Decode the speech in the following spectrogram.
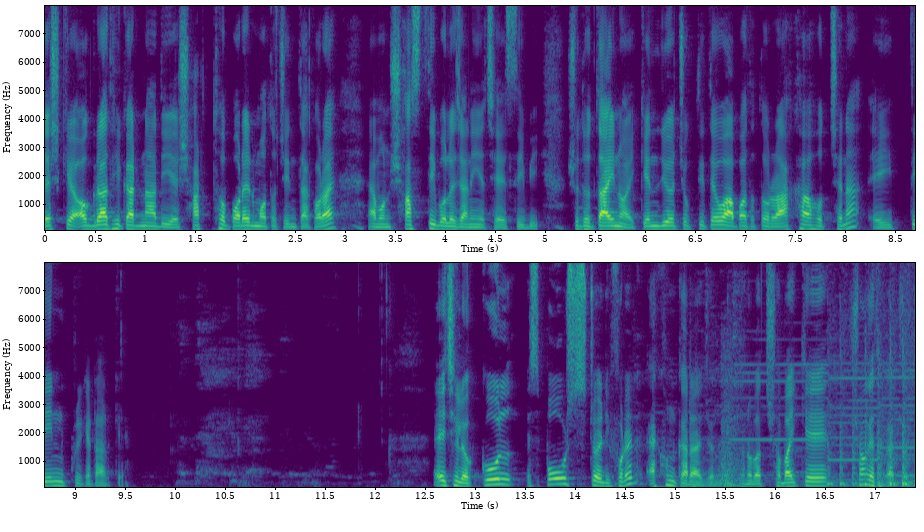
দেশকে অগ্রাধিকার না দিয়ে স্বার্থপরের মতো চিন্তা করায় এমন শাস্তি বলে জানিয়েছে এসিবি। শুধু তাই নয়, কেন্দ্রীয় চুক্তিতেও আপাতত রাখা হচ্ছে না এই তিন ক্রিকেটারকে এই ছিল কুল স্পোর্টস টোয়েন্টি ফোরের এখনকার আয়োজন। ধন্যবাদ সবাইকে সঙ্গে থাকার জন্য।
